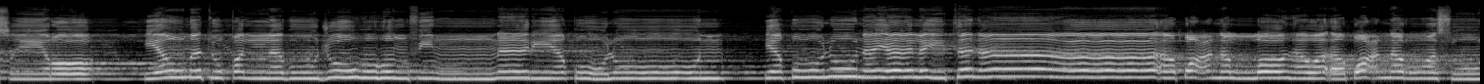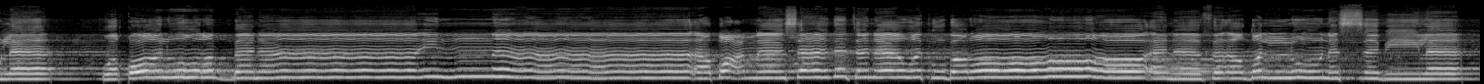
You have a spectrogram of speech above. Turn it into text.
ولا نصيرا يوم تقلب وجوههم في النار يقولون يقولون يا ليتنا أطعنا الله وأطعنا الرسولا. وقالوا ربنا إنا أطعنا سادتنا وكبراءنا فأضلونا السبيلا.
